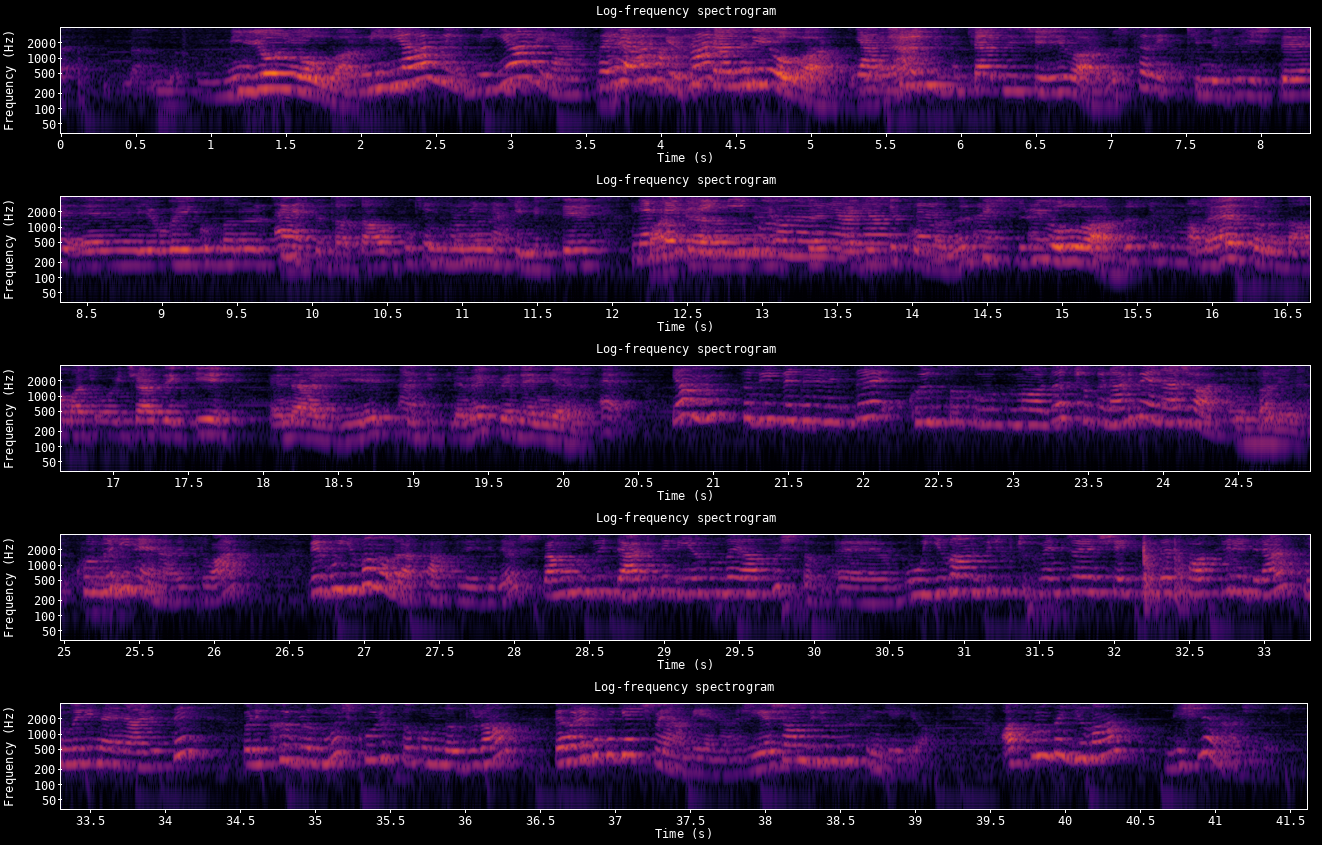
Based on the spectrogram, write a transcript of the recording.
milyon yol var. Milyar milyar yani sayı Ve herkesin her- kendi yolu vardır. Yani Yani şeyin- herkesin kendi şeyi vardır. tabii Kimisi işte e, yogayı kullanır, kimisi tasavvufu Kesinlikle. kullanır, kimisi Nefes tekniği kullanır yani. Nefesi Evet, kullanır. evet, bir sürü evet. yolu vardır. Kesinlikle. Ama en sonunda amaç o içerideki enerjiyi Evet. tetiklemek ve dengelemek. Evet. Yalnız tabii bedenimizde kuyruk sokumumuzun orada çok önemli bir enerji var biliyorsun. Kundalini. Kundalini enerjisi var. Ve bu yılan olarak tasvir edilir. Ben bunu bir dergide bir yazımda yazmıştım. Ee, bu yılan 3,5 metre şeklinde tasvir edilen kundalini enerjisi böyle kıvrılmış, kuyruk sokumunda duran ve harekete geçmeyen bir enerji. Yaşam gücümüzü simgeliyor. Aslında yılan dişil enerjidir.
